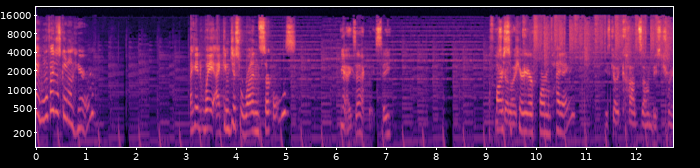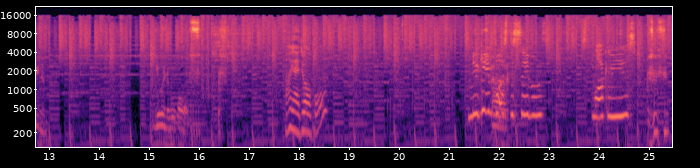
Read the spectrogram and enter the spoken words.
Hey, what if I just go down here? I can wait. I can just run in circles. Yeah, exactly. See? A far gotta, like- superior form of hiding. He's got a COD zombies train him. You and Wolf. Oh yeah, I do have wolf. New game Uh. plus disables locker use.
